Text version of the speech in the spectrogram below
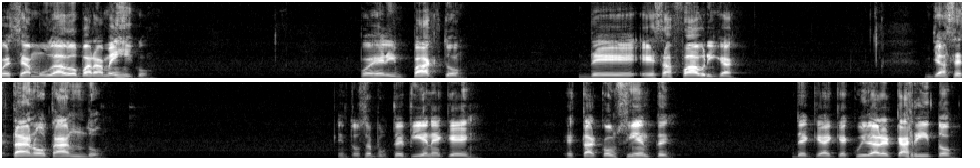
pues se han mudado para México. Pues el impacto de esa fábrica ya se está notando. Entonces, pues, usted tiene que estar consciente de que hay que cuidar el carrito,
